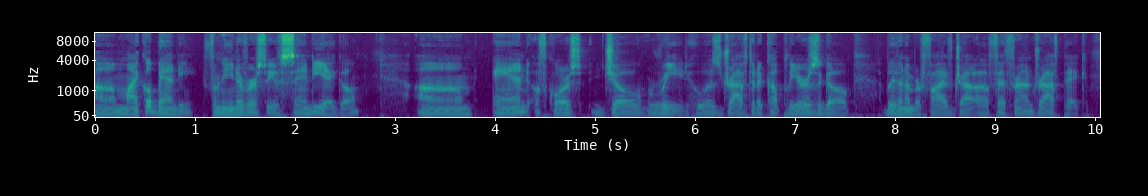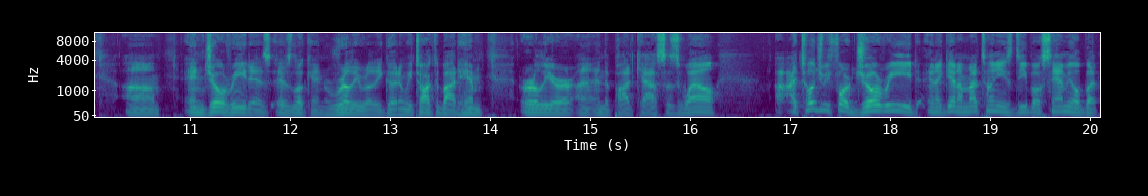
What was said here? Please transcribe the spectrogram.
uh, Michael Bandy from the University of San Diego, um, and of course Joe Reed, who was drafted a couple years ago, I believe a number five, dra- uh, fifth round draft pick. Um, and Joe Reed is is looking really really good, and we talked about him earlier uh, in the podcast as well. I told you before, Joe Reed, and again, I'm not telling you he's Deebo Samuel, but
